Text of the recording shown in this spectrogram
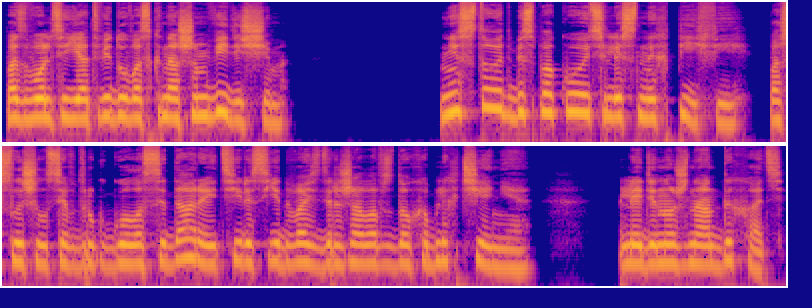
Позвольте, я отведу вас к нашим видящим». «Не стоит беспокоить лесных пифий», — послышался вдруг голос Идара, и Тирис едва сдержала вздох облегчения. «Леди нужно отдыхать.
